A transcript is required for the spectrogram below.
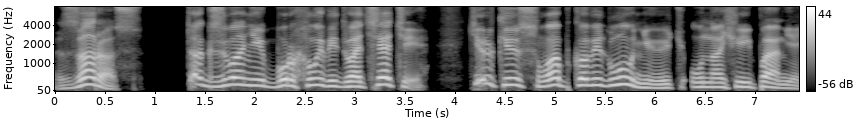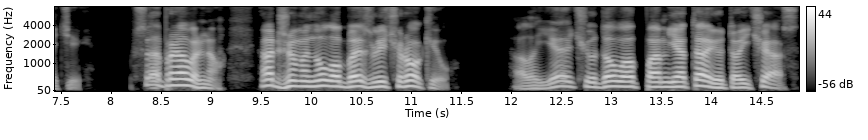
Зараз так звані бурхливі двадцяті тільки слабко відлунюють у нашій пам'яті. Все правильно, адже минуло безліч років. Але я чудово пам'ятаю той час.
